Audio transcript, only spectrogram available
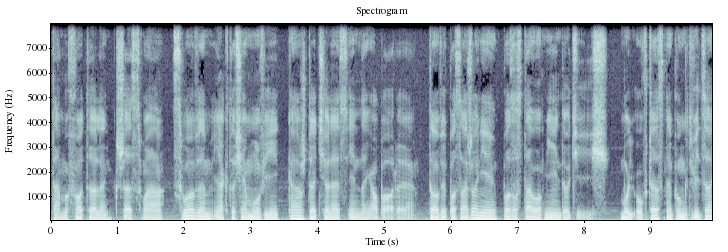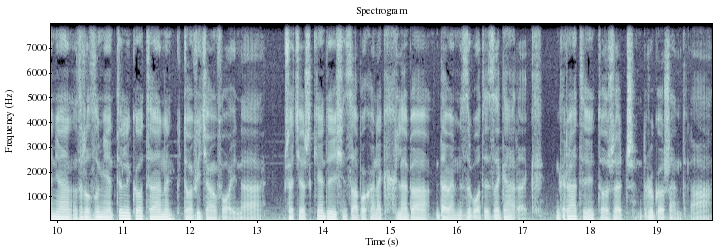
tam fotel, krzesła, słowem, jak to się mówi, każde ciele z innej obory. To wyposażenie pozostało mi do dziś. Mój ówczesny punkt widzenia zrozumie tylko ten, kto widział wojnę. Przecież kiedyś za bochenek chleba dałem złoty zegarek. Graty to rzecz drugorzędna.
